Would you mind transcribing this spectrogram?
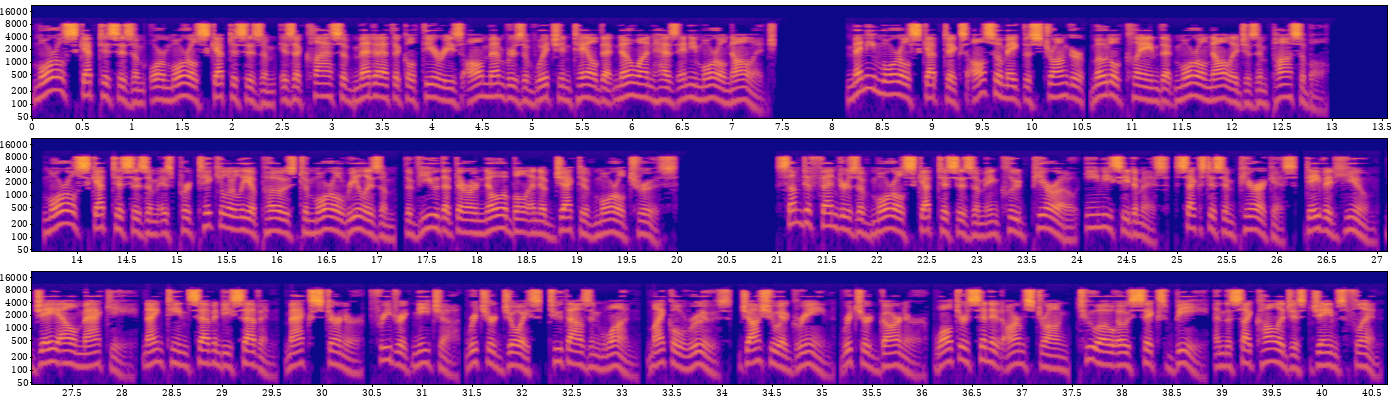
Moral skepticism or moral skepticism is a class of metaethical theories all members of which entail that no one has any moral knowledge. Many moral skeptics also make the stronger, modal claim that moral knowledge is impossible. Moral skepticism is particularly opposed to moral realism, the view that there are knowable and objective moral truths. Some defenders of moral skepticism include Pyrrho, Aenesidemus, Sextus Empiricus, David Hume, J. L. Mackie (1977), Max Stirner, Friedrich Nietzsche, Richard Joyce (2001), Michael Ruse, Joshua Greene, Richard Garner, Walter Sinnott Armstrong (2006b), and the psychologist James Flynn.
